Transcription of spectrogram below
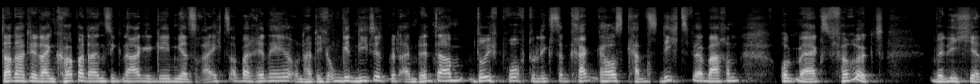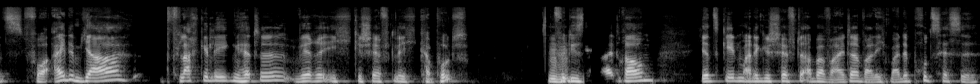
Dann hat dir dein Körper dein Signal gegeben, jetzt reicht's aber, René, und hat dich umgenietet mit einem Blinddarmdurchbruch. Du liegst im Krankenhaus, kannst nichts mehr machen und merkst, verrückt. Wenn ich jetzt vor einem Jahr flach gelegen hätte, wäre ich geschäftlich kaputt mhm. für diesen Zeitraum. Jetzt gehen meine Geschäfte aber weiter, weil ich meine Prozesse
